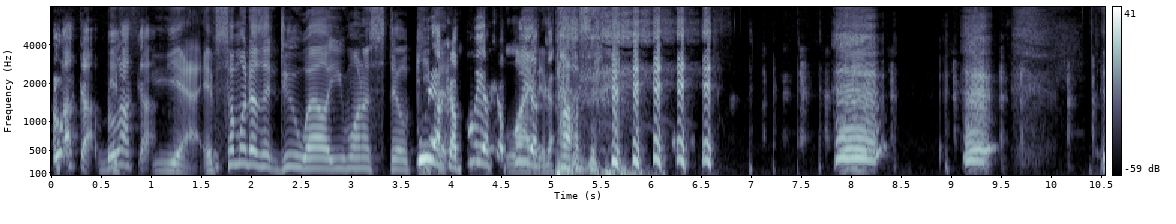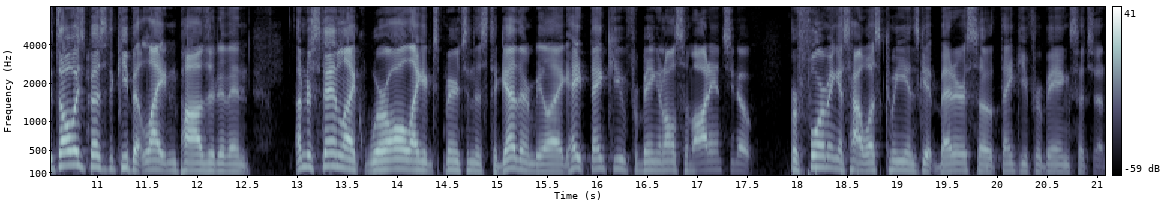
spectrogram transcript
block up, block up. yeah, if someone doesn't do well, you want to still keep it light and positive. it's always best to keep it light and positive and understand like we're all like experiencing this together and be like, hey, thank you for being an awesome audience. You know, performing is how us comedians get better. So thank you for being such a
